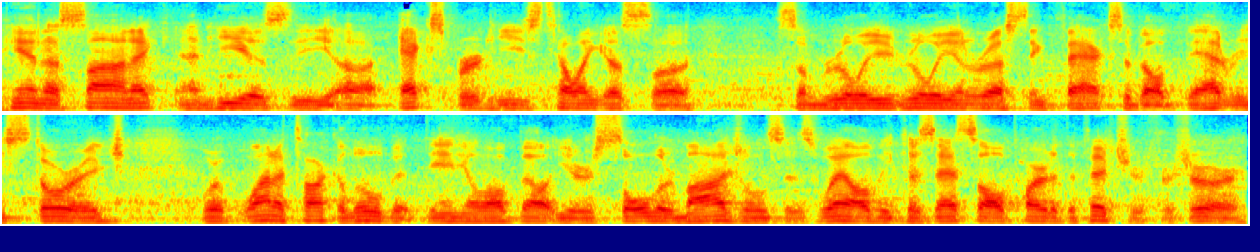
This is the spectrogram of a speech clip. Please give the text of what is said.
Panasonic, and he is the uh, expert. He's telling us uh, some really, really interesting facts about battery storage. We want to talk a little bit, Daniel, about your solar modules as well, because that's all part of the picture for sure.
